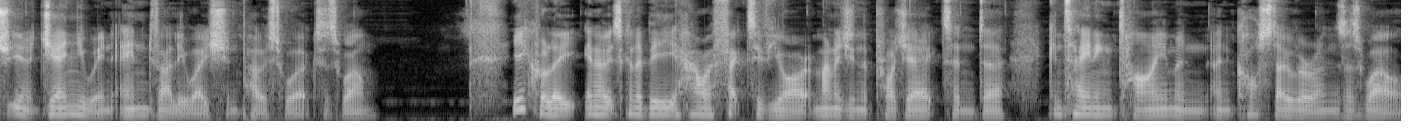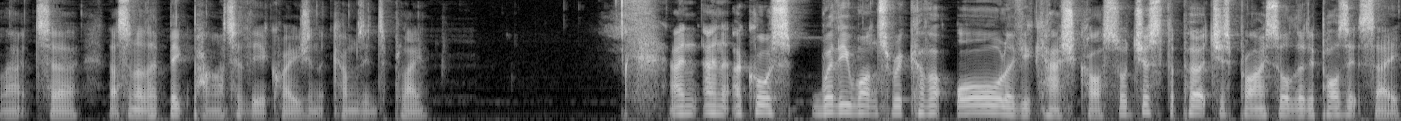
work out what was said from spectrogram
you know, genuine end valuation post works as well. Equally, you know, it's going to be how effective you are at managing the project and uh, containing time and, and cost overruns as well. That uh, that's another big part of the equation that comes into play. And and of course, whether you want to recover all of your cash costs or just the purchase price or the deposit, say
